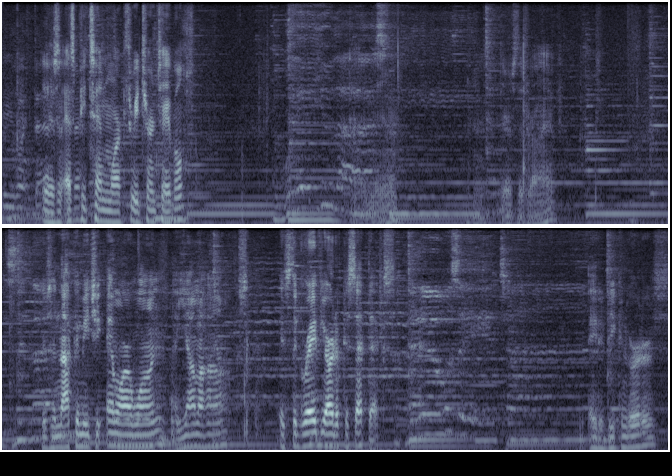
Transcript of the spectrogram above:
III right there. There's an SP10 Mark III turntable. There's the drive. There's a Nakamichi MR1, a Yamaha. It's the graveyard of cassette decks. A to D converters.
